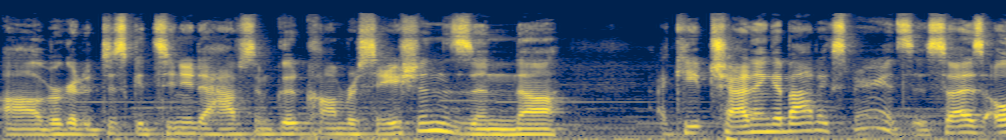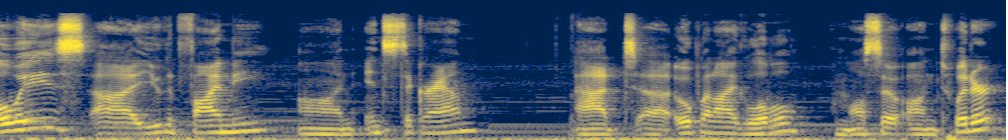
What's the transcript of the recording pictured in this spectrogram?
Uh, we're going to just continue to have some good conversations and uh, I keep chatting about experiences. So, as always, uh, you can find me on Instagram at uh, OpenEye Global. I'm also on Twitter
